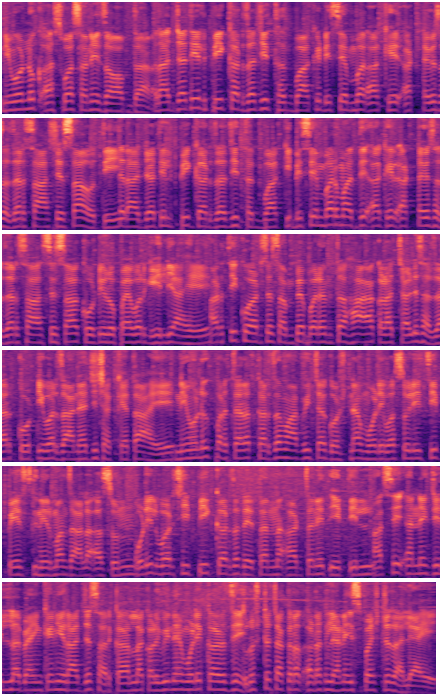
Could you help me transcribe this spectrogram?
निवडणूक आश्वासने जबाबदार. राज्यातील पीक कर्जाची थकबाकी डिसेंबर अखेर अठ्ठावीस हजार सहाशे सहा होती. राज्यातील पीक कर्जाची थकबाकी डिसेंबरमध्ये अखेर अठ्ठावीस हजार सहाशे सहा कोटी रुपयावर गेली आहे. आर्थिक वर्ष संपेपर्यंत हा आकडा चाळीस हजार कोटीवर जाण्याची शक्यता आहे. निवडणूक प्रचारात कर्जमाफीच्या घोषणामुळे वसुलीची पेच निर्माण झाला असून पुढील वर्षी पीक कर्ज देताना अडचणीत येतील असे अनेक जिल्हा बँकेनी राज्य सरकारला कळविण्यामुळे कर्जे दुष्टचक्रात अडकल्याने स्पष्ट झाले आहे.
